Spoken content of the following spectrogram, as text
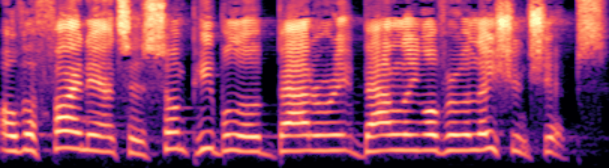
over finances. Some people are battling, battling over relationships.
